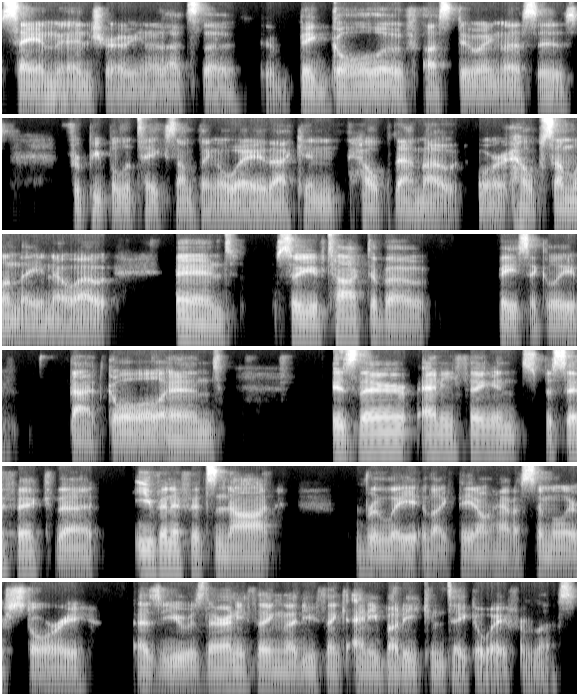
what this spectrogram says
say in the intro, you know, that's the, big goal of us doing this is for people to take something away that can help them out or help someone they know out. And so you've talked about basically that goal and is there anything in specific that even if it's not related like they don't have a similar story as you is there anything that you think anybody can take away from this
